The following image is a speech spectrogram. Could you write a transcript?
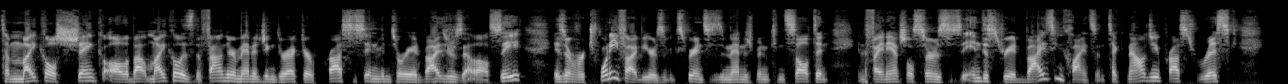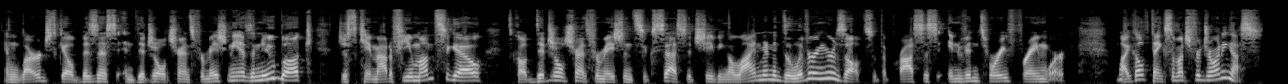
to Michael Schank all about. Michael is the founder and managing director of Process Inventory Advisors LLC, is over 25 years of experience as a management consultant in the financial services industry, advising clients on technology, process risk, and large scale business and digital transformation. He has a new book, just came out a few months ago. It's called Digital Transformation Success Achieving Alignment and Delivering Results with the Process Inventory Framework. Michael, thanks so much for joining us.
